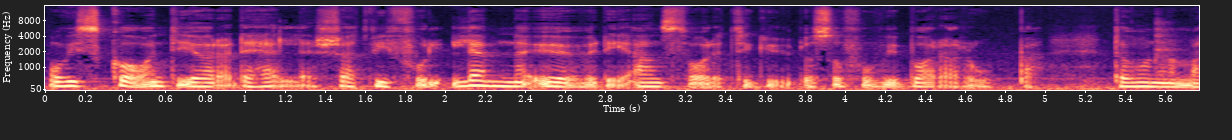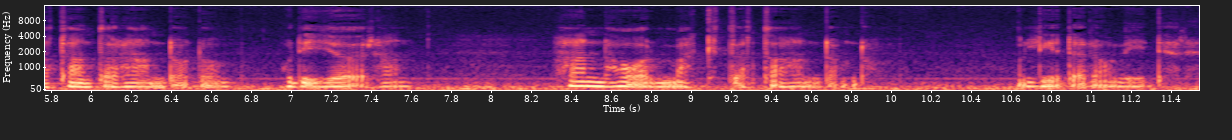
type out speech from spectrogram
och vi ska inte göra det heller så att vi får lämna över det ansvaret till Gud och så får vi bara ropa till honom att han tar hand om dem och det gör han. Han har makt att ta hand om dem och leda dem vidare.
